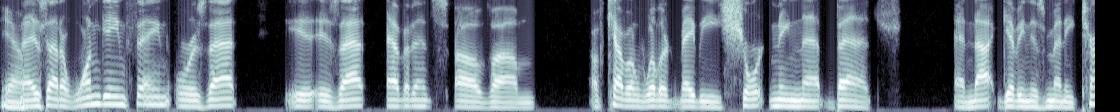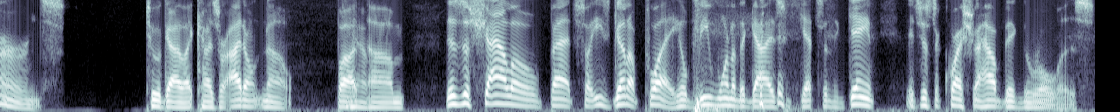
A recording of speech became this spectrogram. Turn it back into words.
Yeah. Now, is that a one game thing, or is that is that evidence of um, of Kevin Willard maybe shortening that bench and not giving as many turns to a guy like Kaiser? I don't know, but Yeah. um, this is a shallow bench, so he's gonna play. He'll be one of the guys who gets in the game. It's just a question of how big the role is.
